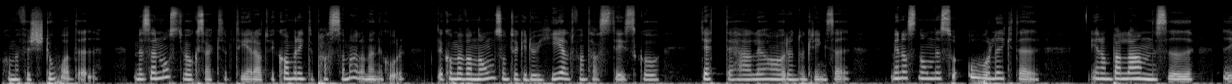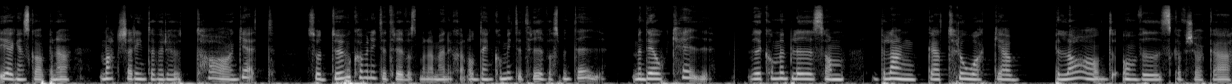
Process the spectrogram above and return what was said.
kommer förstå dig. Men sen måste vi också acceptera att vi kommer inte passa med alla människor. Det kommer vara någon som tycker du är helt fantastisk och jättehärlig att ha runt omkring sig. Medan någon är så olik dig. Er balans i, i egenskaperna matchar inte överhuvudtaget. Så du kommer inte trivas med den här människan och den kommer inte trivas med dig. Men det är okej. Okay. Vi kommer bli som blanka, tråkiga blad om vi ska försöka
